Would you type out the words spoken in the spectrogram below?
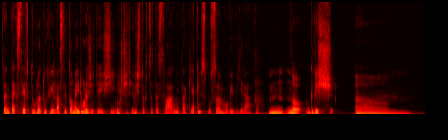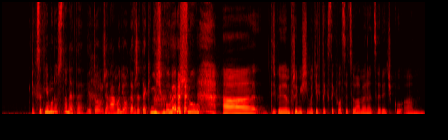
ten text je v tuhle tu chvíli vlastně to nejdůležitější, Určitě. když to chcete stvárnit. Tak jakým způsobem ho vybíráte? Mm, no, když... Um... Jak se k němu dostanete? Je to, že náhodně otevřete knížku veršů? a teď jenom přemýšlím o těch textech vlastně, co máme na CDčku. Um,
